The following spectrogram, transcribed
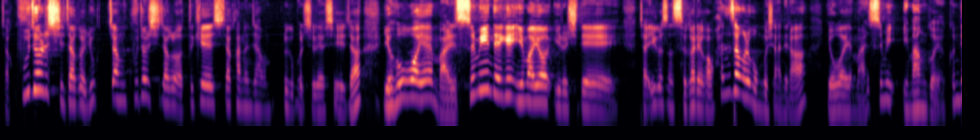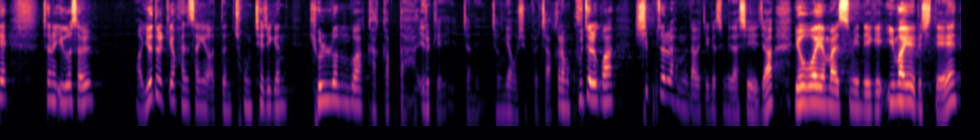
자, 9절 시작을 6장 9절 시작을 어떻게 시작하는지 한번 읽어 보실래요? 시작. 여호와의 말씀이 내게 임하여 이르시되. 자, 이것은 스가랴가 환상을 본 것이 아니라 여호와의 말씀이 임한 거예요. 근데 저는 이것을 어, 여덟 개 환상의 어떤 총체적인 결론과 가깝다 이렇게 저는 정리하고 싶어요. 자, 그러면 9절과 10절을 한번 다 같이 읽겠습니다. 시작. 여호와의 말씀이 내게 임하여 이르시되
